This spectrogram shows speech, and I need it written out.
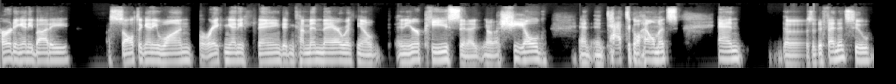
hurting anybody, assaulting anyone, breaking anything, didn't come in there with, you know, an earpiece and a, you know, a shield and, and tactical helmets. And those are defendants who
